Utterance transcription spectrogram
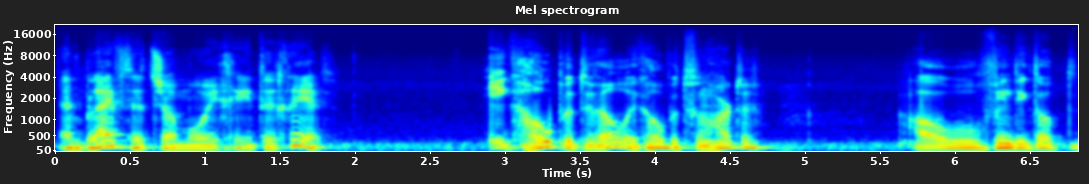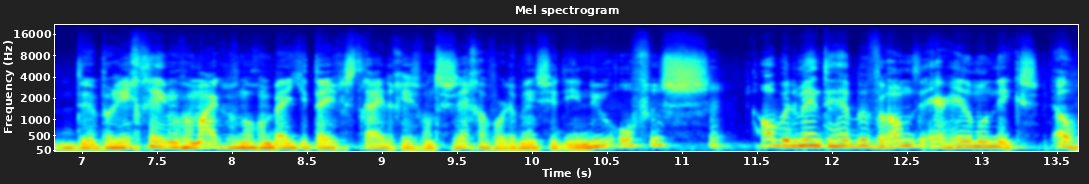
En blijft het zo mooi geïntegreerd. Ik hoop het wel. Ik hoop het van harte. Al vind ik dat de berichtgeving van Microsoft nog een beetje tegenstrijdig is. Want ze zeggen voor de mensen die nu Office abonnementen hebben, verandert er helemaal niks. Oh,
